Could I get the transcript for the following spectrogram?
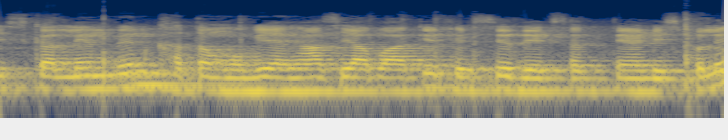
इसका लेन देन ख़त्म हो गया। यहाँ से आप आके फिर से देख सकते हैं डिस्प्ले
